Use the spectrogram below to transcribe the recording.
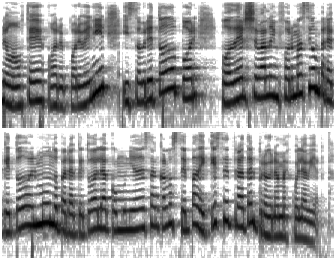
No, a ustedes por, por, venir y sobre todo por poder llevar la información para que todo el mundo, para que toda la comunidad de San Carlos sepa de qué se trata el programa Escuela Abierta.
